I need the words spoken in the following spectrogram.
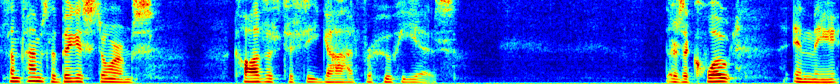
Sometimes the biggest storms cause us to see God for who He is. There's a quote in the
